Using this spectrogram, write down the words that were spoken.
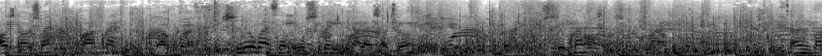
二十二双，八块，八块，十六块钱五十个一打两小车，十块，三十八，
